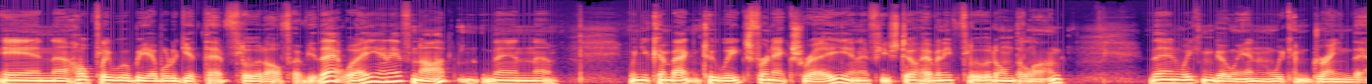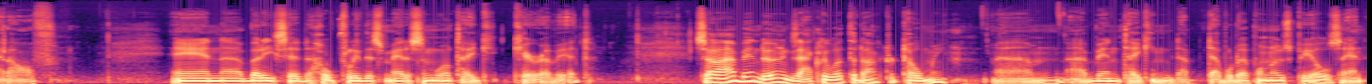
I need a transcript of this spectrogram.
and uh, hopefully we'll be able to get that fluid off of you that way. And if not, then uh, when you come back in two weeks for an x ray, and if you still have any fluid on the lung, then we can go in and we can drain that off. And uh, but he said hopefully this medicine will take care of it. So I've been doing exactly what the doctor told me. Um, I've been taking, I've doubled up on those pills, and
